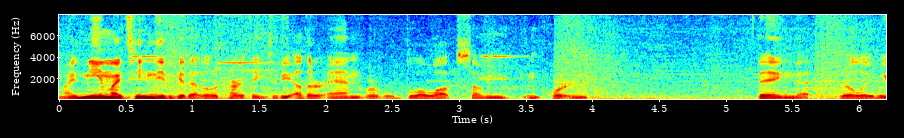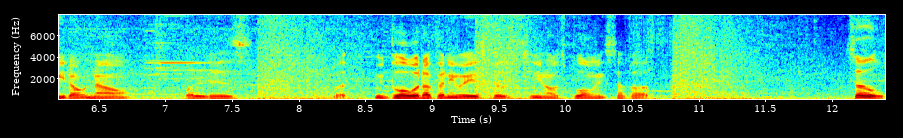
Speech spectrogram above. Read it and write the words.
my, me and my team need to get that little cart thing to the other end where we'll blow up some important thing that really we don't know what it is. But we blow it up anyways because, you know, it's blowing stuff up. So,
